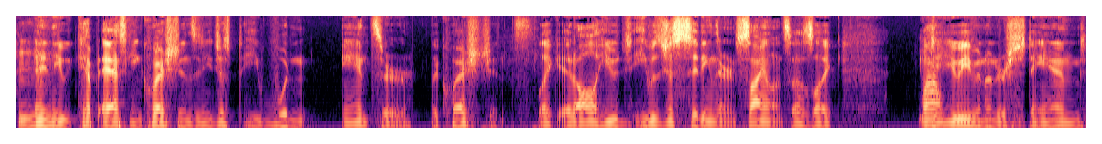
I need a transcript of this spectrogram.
Mm-hmm. and he kept asking questions, and he just he wouldn't answer the questions like at all. He would, he was just sitting there in silence. I was like, Wow. "Do you even understand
